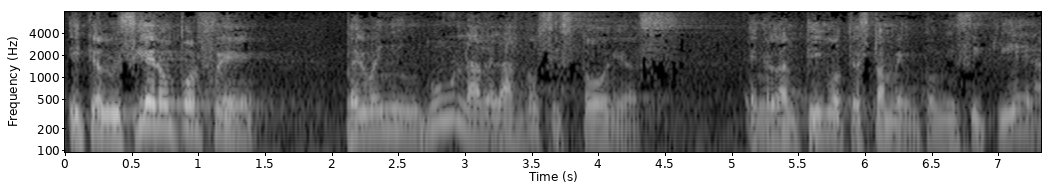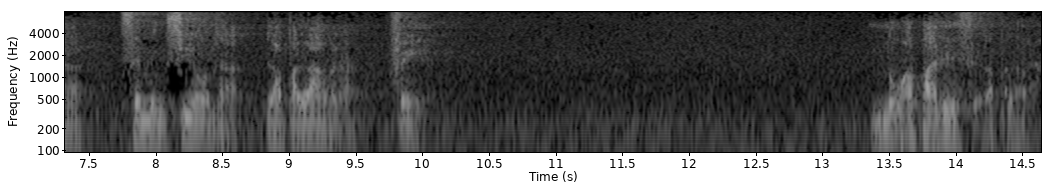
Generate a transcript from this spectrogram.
y que lo hicieron por fe, pero en ninguna de las dos historias en el Antiguo Testamento ni siquiera se menciona la palabra fe. No aparece la palabra.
